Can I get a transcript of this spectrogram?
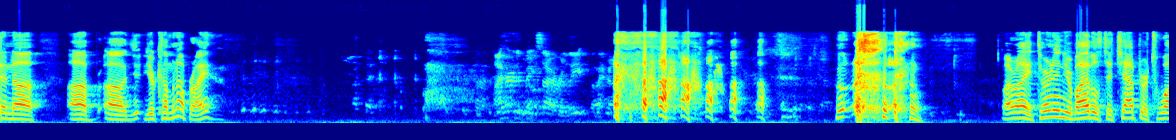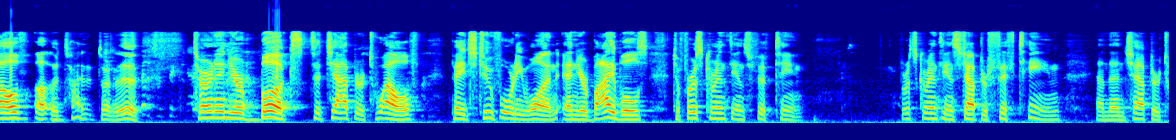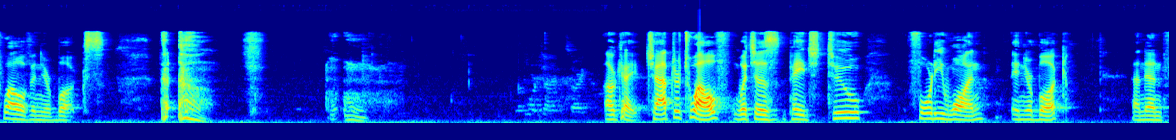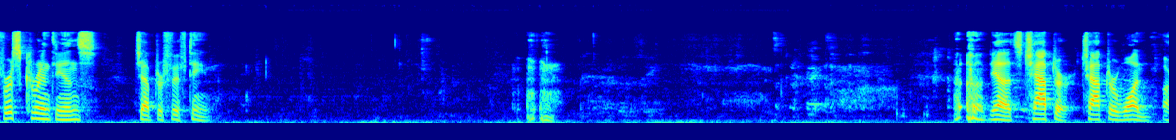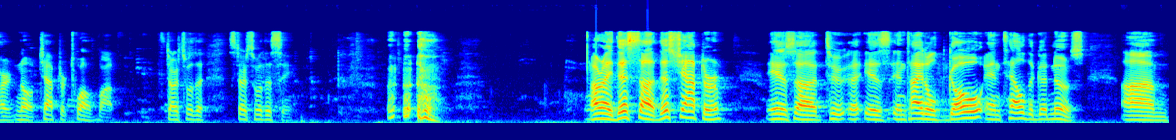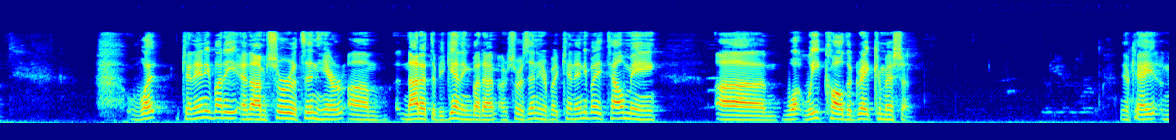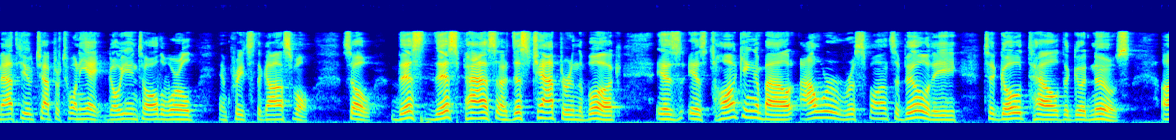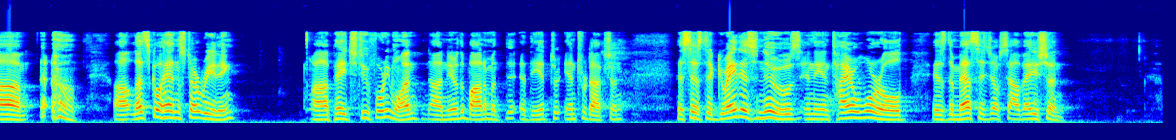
And uh, uh, uh, you're coming up, right? I heard a big sigh of relief. When I All right, turn in your Bibles to chapter 12. Uh, uh, turn, turn, uh, turn in your books to chapter 12, page 241, and your Bibles to 1 Corinthians 15. 1 Corinthians chapter 15, and then chapter 12 in your books. Okay, chapter 12, which is page 241 in your book, and then 1 Corinthians chapter 15. yeah, it's chapter chapter 1 or no, chapter 12, Bob. Starts with a starts with a C. All right, this uh, this chapter is uh, to uh, is entitled "Go and Tell the Good News." Um, what can anybody? And I'm sure it's in here, um, not at the beginning, but I'm, I'm, sure it's in here. But can anybody tell me um, what we call the Great Commission? Okay, Matthew chapter 28. Go ye into all the world and preach the gospel. So this this pass uh, this chapter in the book is, is talking about our responsibility to go tell the good news. Um, uh, let's go ahead and start reading. Uh, page 241, uh, near the bottom of the, of the introduction. It says, The greatest news in the entire world is the message of salvation.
